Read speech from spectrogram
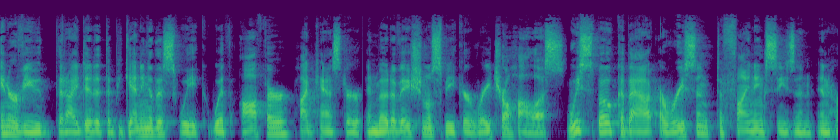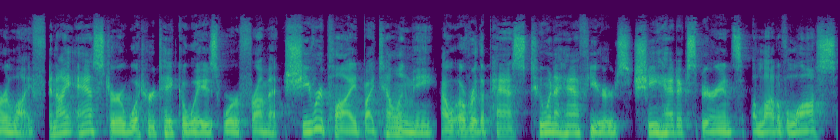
interview that I did at the beginning of this week with author, podcaster, and motivational speaker Rachel Hollis, we spoke about a recent defining season in her life, and I asked her what her takeaways were from it. She replied by telling me how over the past two and a half years, she had experienced a lot of loss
